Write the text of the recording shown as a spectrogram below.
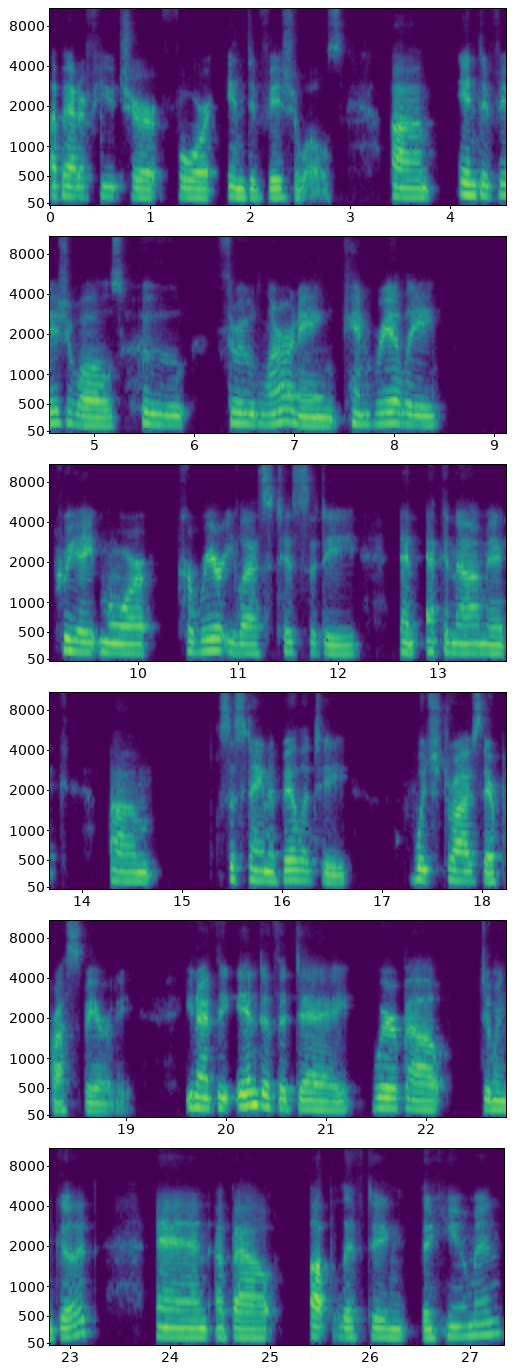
a better future for individuals. Um, individuals who, through learning, can really create more career elasticity and economic um, sustainability, which drives their prosperity. You know, at the end of the day, we're about doing good and about uplifting the human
